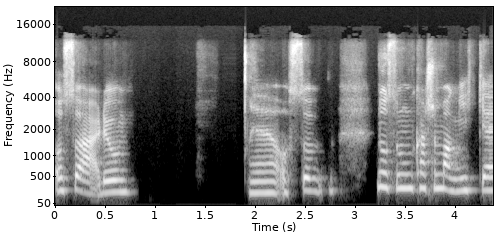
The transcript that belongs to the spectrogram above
og så er det jo eh, også noe som kanskje mange ikke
